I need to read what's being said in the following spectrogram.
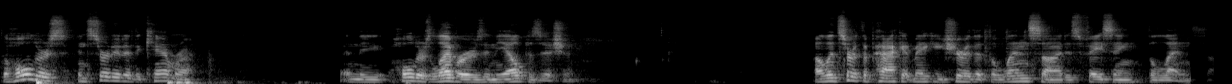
The holder's inserted in the camera and the holder's lever is in the L position. I'll insert the packet making sure that the lens side is facing the lens side.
